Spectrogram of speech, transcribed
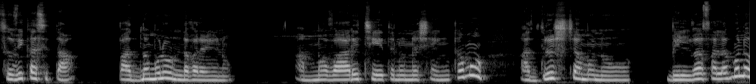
సువికసిత పద్మములు ఉండవలను. అమ్మవారి చేతనున్న శంఖము అదృష్టమును బిల్వఫలములు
